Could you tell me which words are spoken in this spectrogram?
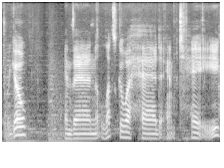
There we go. And then let's go ahead and take...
